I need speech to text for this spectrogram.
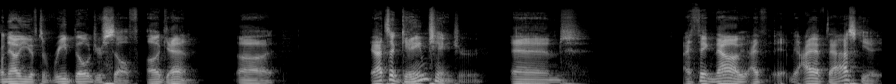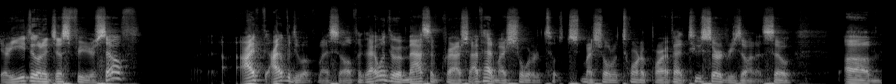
and now you have to rebuild yourself again. Uh, that's a game changer. And I think now I, I have to ask you: Are you doing it just for yourself? I, I would do it for myself. Like I went through a massive crash. I've had my shoulder t- my shoulder torn apart. I've had two surgeries on it. So um,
